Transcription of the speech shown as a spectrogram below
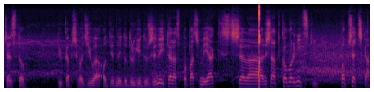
Często piłka przychodziła od jednej do drugiej drużyny i teraz popatrzmy jak strzela Ryszard Komornicki. poprzeczka.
